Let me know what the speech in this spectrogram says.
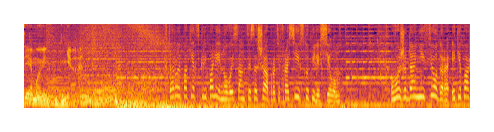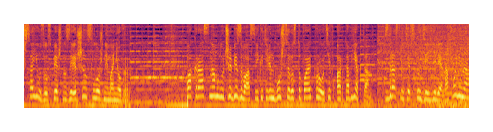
Темы дня. Второй пакет Скрипалей новые санкции США против России вступили в силу. В ожидании Федора экипаж «Союза» успешно завершил сложный маневр. Покрас нам лучше без вас. Екатеринбуржцы выступают против арт-объекта. Здравствуйте, в студии Елена Фонина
